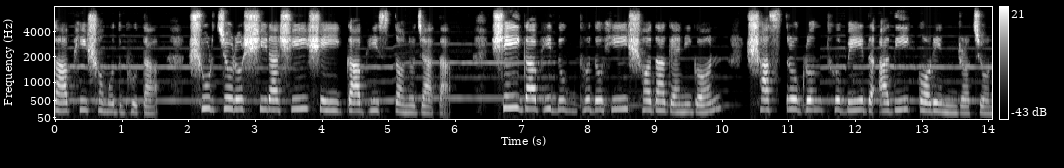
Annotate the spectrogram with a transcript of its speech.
গাভী সমুদ্ভূতা। সূর্য রশ্মিরাশি সেই গাভী স্তনজাতা। সেই গাভী দুগ্ধদহী সদা জ্ঞানীগণ শাস্ত্র গ্রন্থ বেদ আদি করেন রচন।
